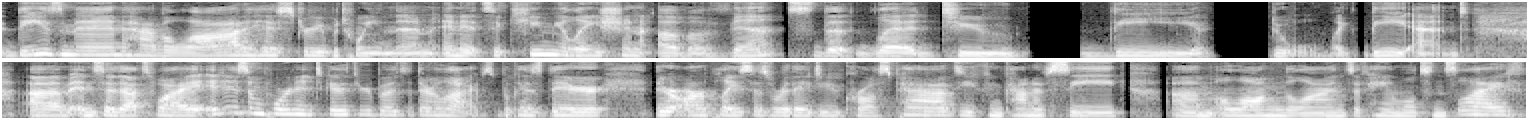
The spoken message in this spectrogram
these men have a lot of history between them and it's accumulation of events that led to the duel like the end. Um, and so that's why it is important to go through both of their lives because there there are places where they do cross paths. You can kind of see um, along the lines of hamilton's life.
